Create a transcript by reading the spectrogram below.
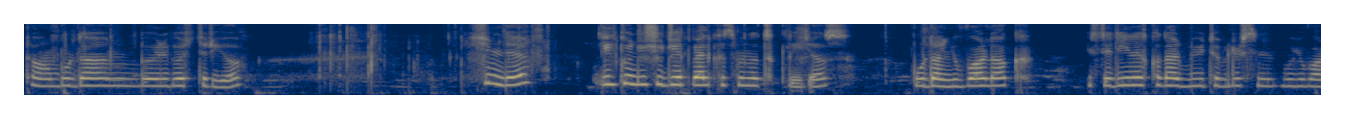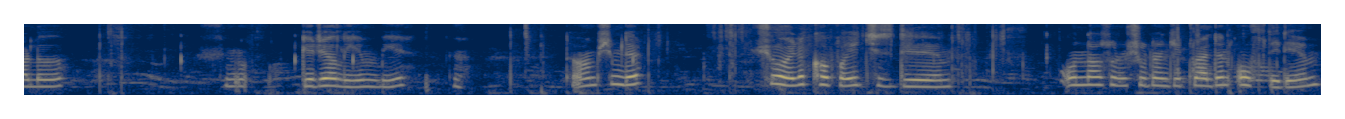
Tamam buradan böyle gösteriyor. Şimdi ilk önce şu cetvel kısmına tıklayacağız. Buradan yuvarlak. İstediğiniz kadar büyütebilirsiniz bu yuvarlağı. Şunu geri alayım bir. Tamam şimdi şöyle kafayı çizdim. Ondan sonra şuradan cetvelden off dedim.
